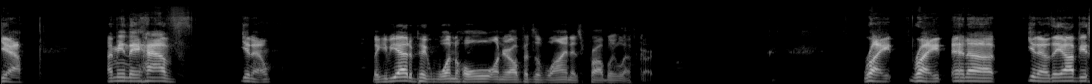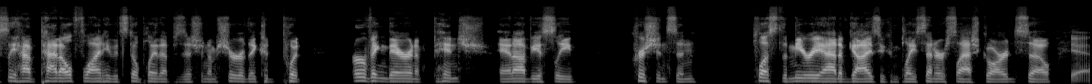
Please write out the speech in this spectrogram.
Yeah, I mean they have, you know, Like if you had to pick one hole on your offensive line, it's probably left guard. Right, right. And uh, you know, they obviously have Pat Elflein who could still play that position. I'm sure they could put Erving there in a pinch and obviously Christensen plus the myriad of guys who can play center slash guard. So Yeah,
